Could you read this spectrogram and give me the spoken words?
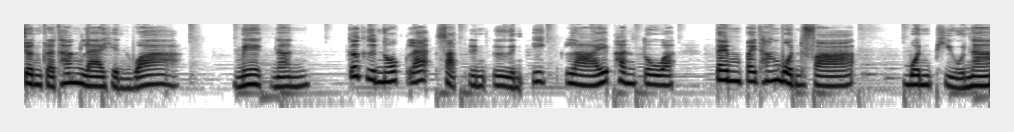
จนกระทั่งแลเห็นว่า เมฆนั้นก็คือนกและสัตว์อื่นๆ อีกหลายพันตัว เต็มไปทั้งบนฟ้า บนผิวน้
